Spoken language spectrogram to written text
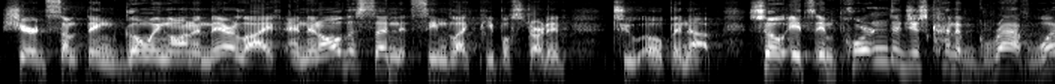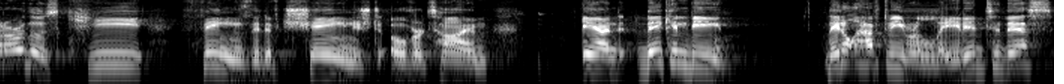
shared something going on in their life. And then all of a sudden it seemed like people started to open up. So it's important to just kind of grab what are those key things that have changed over time. And they can be they don't have to be related to this.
